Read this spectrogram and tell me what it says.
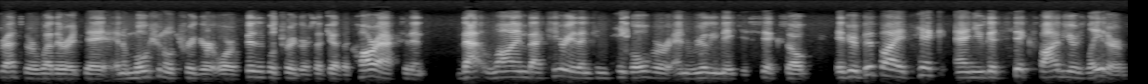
stressor, whether it's a, an emotional trigger or a physical trigger, such as a car accident, that Lyme bacteria then can take over and really make you sick. So if you're bit by a tick and you get sick five years later,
